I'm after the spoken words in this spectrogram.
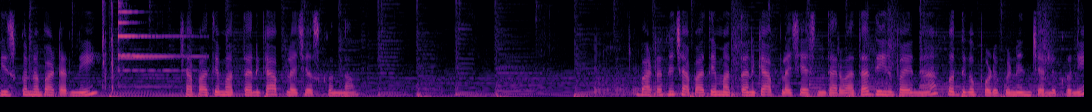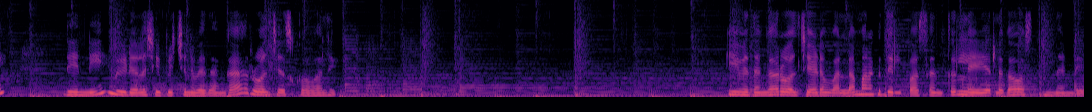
తీసుకున్న బటర్ని చపాతీ మొత్తానికి అప్లై చేసుకుందాం. బటర్ని చపాతీ మొత్తానికి అప్లై చేసిన తర్వాత దీనిపైన కొద్దిగా పొడి పిండిని చల్లుకొని దీన్ని వీడియోలో చూపించిన విధంగా రోల్ చేసుకోవాలి. ఈ విధంగా రోల్ చేయడం వల్ల మనకు దిల్ లేయర్లుగా వస్తుందండి.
